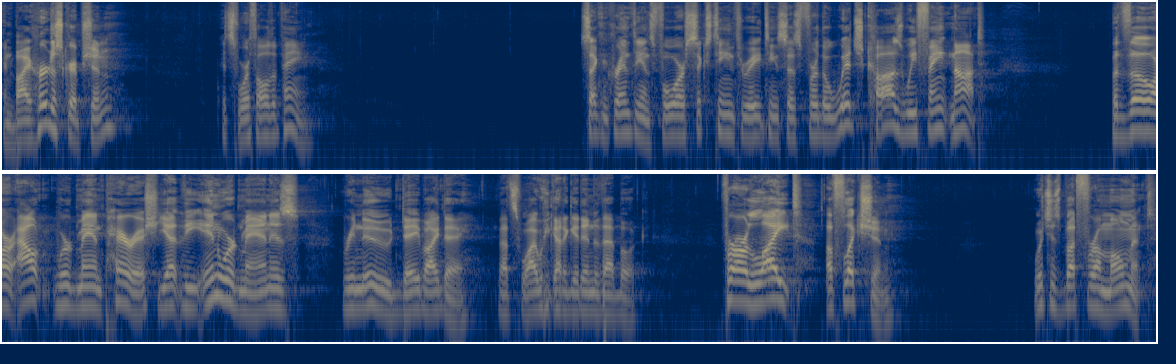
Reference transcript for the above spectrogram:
And by her description, it's worth all the pain. 2 Corinthians 4 16 through 18 says, For the which cause we faint not. But though our outward man perish, yet the inward man is renewed day by day. That's why we got to get into that book. For our light affliction, which is but for a moment,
